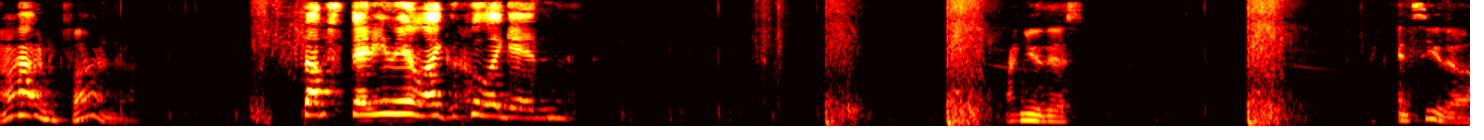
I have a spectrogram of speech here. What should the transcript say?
I'm having fun, bro. Stop standing there like a hooligan. I knew this. I can't see though.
